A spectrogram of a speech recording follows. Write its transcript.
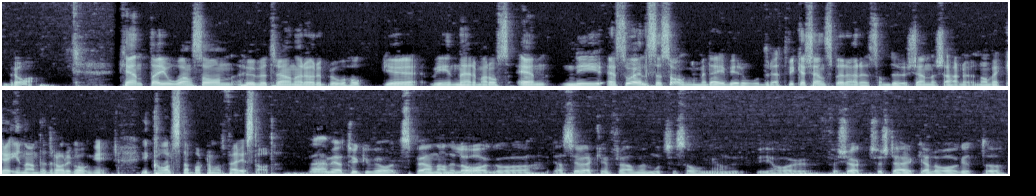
bra. Kenta Johansson, huvudtränare Örebro Hockey. Vi närmar oss en ny SHL-säsong med dig vid rodret. Vilka känslor är det som du känner så här nu, någon vecka innan det drar igång i, i Karlstad borta mot Färjestad? Nej, men jag tycker vi har ett spännande lag och jag ser verkligen fram emot säsongen. Vi har försökt förstärka laget och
